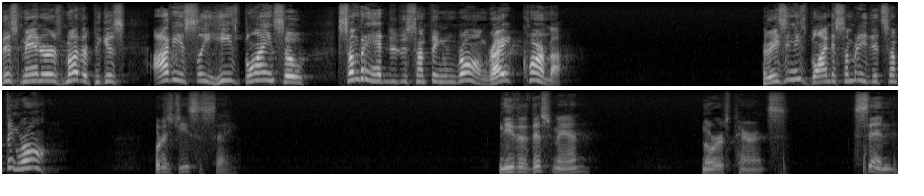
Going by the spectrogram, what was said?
This man or his mother because obviously he's blind, so somebody had to do something wrong, right? Karma. The reason he's blind is somebody did something wrong. What does Jesus say? Neither this man nor his parents sinned,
